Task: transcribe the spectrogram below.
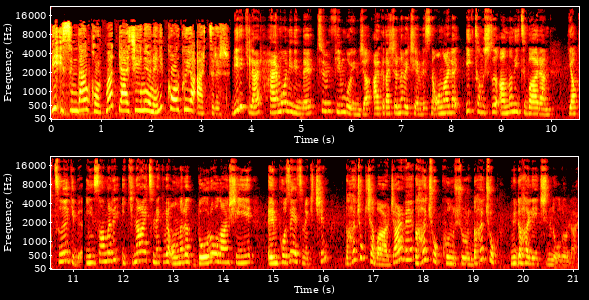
Bir isimden korkmak gerçeğine yönelik korkuyu arttırır. Bir ikiler Hermione'nin de tüm film boyunca arkadaşlarına ve çevresine onlarla ilk tanıştığı andan itibaren yaptığı gibi insanları ikna etmek ve onlara doğru olan şeyi empoze etmek için daha çok çaba harcar ve daha çok konuşur, daha çok müdahale içinde olurlar.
